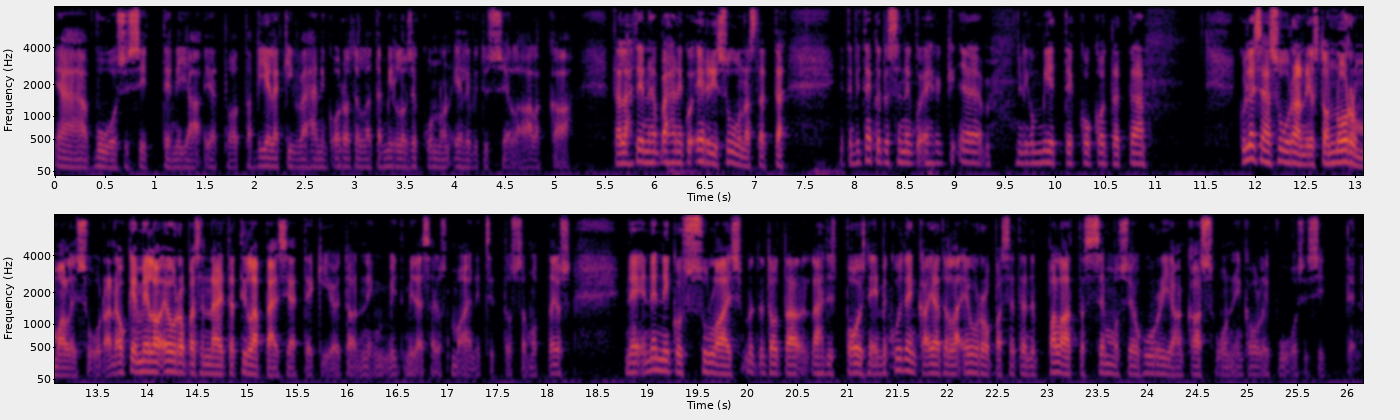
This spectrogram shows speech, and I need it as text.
ja vuosi sitten ja, ja tuota, vieläkin vähän niin odotellaan, että milloin se kunnon elvytys siellä alkaa. Tämä lähtee vähän niin eri suunnasta, että, että pitääkö tässä niin ehkä äh, niin miettiä koko tätä Kyllä sehän suhdanne, jos on normaali suhdanne, okei, meillä on Euroopassa näitä tilapäisiä tekijöitä, niin, mit, mitä sä just mainitsit tuossa, mutta jos ne, ne niin sulais, tuota, lähtisi pois, niin ei me kuitenkaan ajatella Euroopassa, että ne palattaisiin semmoiseen hurjaan kasvuun, niin kuin oli vuosi sitten.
